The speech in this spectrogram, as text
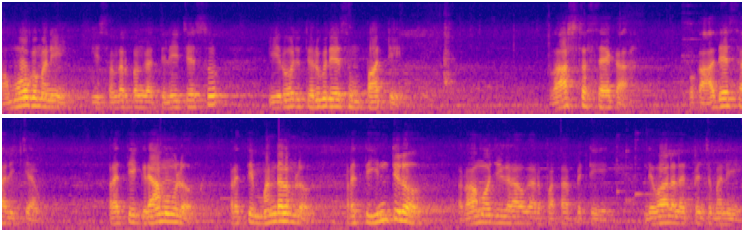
అమోఘమని ఈ సందర్భంగా తెలియజేస్తూ ఈరోజు తెలుగుదేశం పార్టీ రాష్ట్ర శాఖ ఒక ఆదేశాలు ఇచ్చాము ప్రతి గ్రామంలో ప్రతి మండలంలో ప్రతి ఇంటిలో రామోజీరావు గారు పట్టా పెట్టి నివాళులు అర్పించమని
